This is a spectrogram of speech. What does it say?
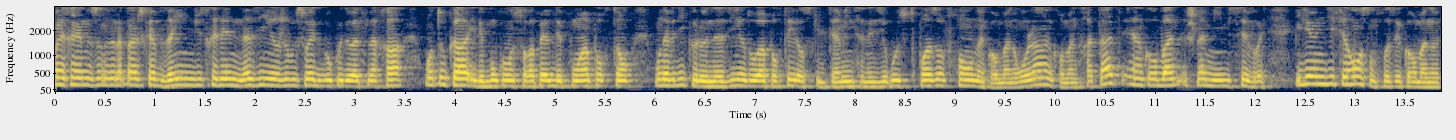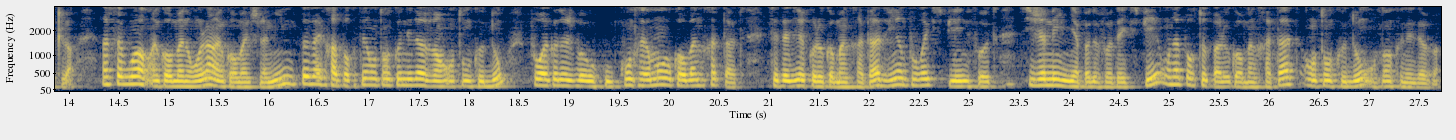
Aleichem, nous sommes à la page Zayin du traité Nazir. Je vous souhaite beaucoup de Hatzlacha. En tout cas, il est bon qu'on se rappelle des points importants. On avait dit que le Nazir doit apporter, lorsqu'il termine sa Naziroute, trois offrandes un korban rola, un korban khatat et un korban shlamim. C'est vrai. Il y a une différence entre ces korbanotes-là. À savoir, un korban rola, un korban shlamim peuvent être apportés en tant que d'avant, en tant que don pour Akadosh Baruch contrairement au korban khatat. C'est-à-dire que le korban khatat vient pour expier une faute. Si jamais il n'y a pas de faute à expier, on n'apporte pas le korban khatat en tant que don, en tant que d'avant.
